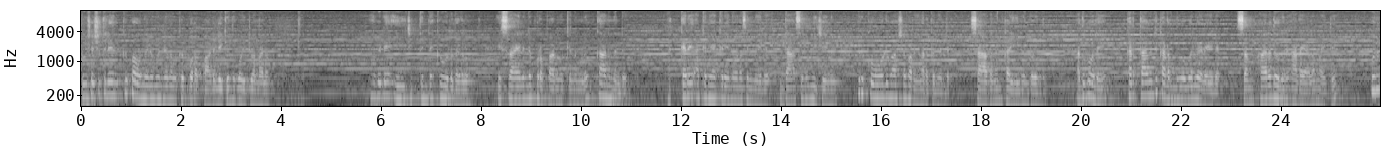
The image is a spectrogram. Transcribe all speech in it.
സുവിശേഷത്തിലേക്ക് പോകുന്നതിന് മുന്നേ നമുക്ക് പുറപ്പാടിലേക്കൊന്ന് പോയിട്ട് വന്നാലോ? അവിടെ ഈജിപ്തിന്റെ ക്രൂരതകളും ഇസ്രായേലിന്റെ പുറപ്പാടും ഒക്കെ നമ്മൾ കാണുന്നുണ്ട്. അക്കരെ അക്കരെ അക്കരെ എന്ന് പറഞ്ഞ സിനിമയിൽ ദാസനും വിജയനും ഒരു കോഡ് ഭാഷ പറഞ്ഞു നടക്കുന്നുണ്ട്. സാധനം കയ്യിലുണ്ടോ എന്ന്. അതുപോലെ കർത്താവിന്റെ കടന്നുപോകൽ വേളയിൽ സംഹാരദൂതന് അടയാളമായിട്ട് ഒരു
